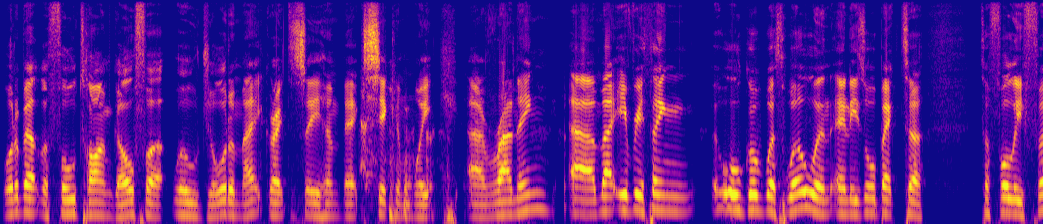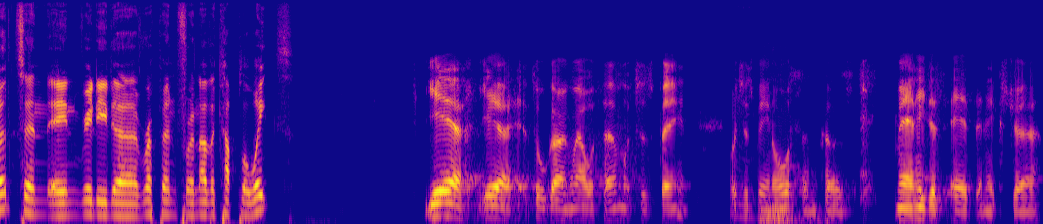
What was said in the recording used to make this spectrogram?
What about the full-time golfer Will Jordan, mate? Great to see him back second week uh, running. Uh, mate, everything all good with Will, and, and he's all back to, to fully fit and, and ready to rip in for another couple of weeks. Yeah, yeah, it's all going well with him, which has been which has been awesome because man, he just adds an extra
